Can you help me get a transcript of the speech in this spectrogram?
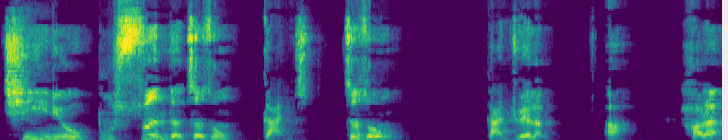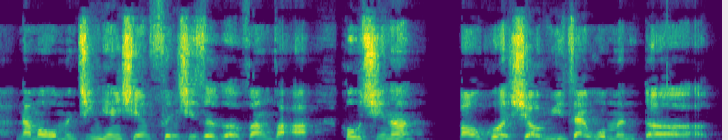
气流不顺的这种感、这种感觉了啊。好了，那么我们今天先分析这个方法啊，后期呢，包括小鱼在我们的。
